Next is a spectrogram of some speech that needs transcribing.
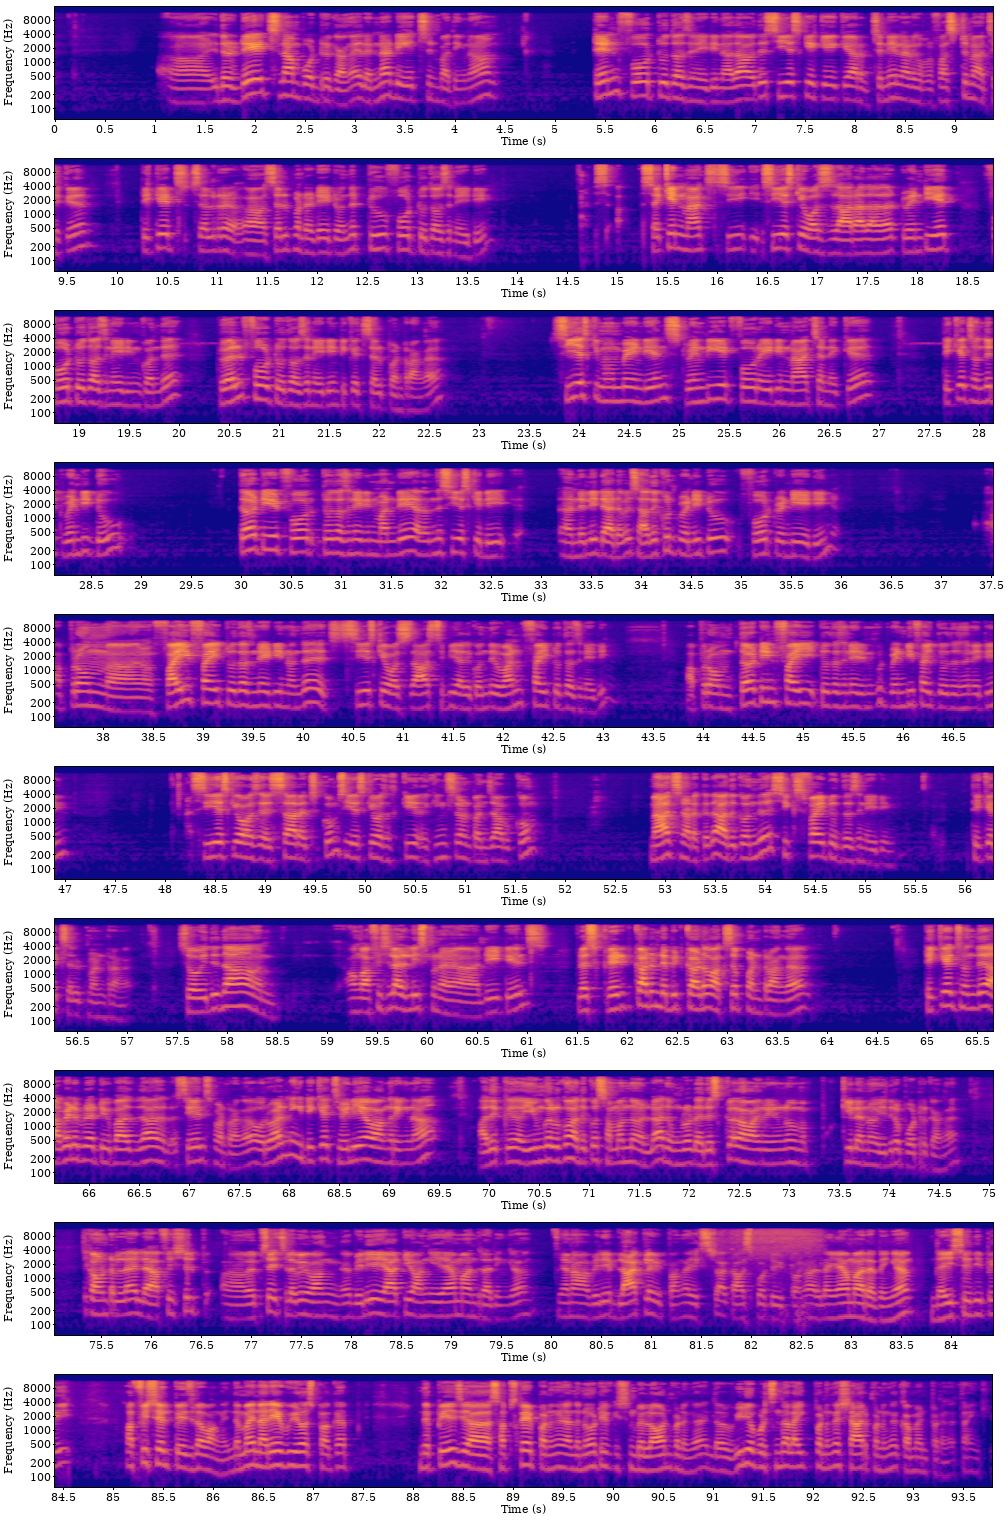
இதோட டேட்ஸ்லாம் போட்டிருக்காங்க. இதில் என்ன டேட்ஸ்னு பார்த்தீங்கன்னா ten four two thousand eighteen அதாவது சிஎஸ்கே கேகேஆர் சென்னையில் நடக்கிற ஃபஸ்ட்டு மேட்ச்சுக்கு டிக்கெட்ஸ் செல்ற செல் பண்ணுற டேட் வந்து two four two thousand eighteen second match C CSK versus ஆறாவது அதாவது twenty eight four two thousand எயிட்டீனுக்கு வந்து twelve four two thousand eighteen ticket sell பண்ணுறாங்க CSK Mumbai Indians twenty eight four eighteen match அன்னைக்கு tickets வந்து twenty two thirty eight four two thousand eighteen Monday அது வந்து CSK D Delhi Daredevils அதுக்கும் twenty two four twenty eighteen அப்புறம் five five two thousand eighteen வந்து CSK versus RCB அதுக்கு வந்து one five two thousand eighteen அப்புறம் thirteen five two thousand எயிட்டீனுக்கும் twenty five two thousand eighteen CSK versus எஸ்ஆர்ஹெச்சுக்கும் CSK versus Kings Eleven பஞ்சாபுக்கும் match நடக்குது. அதுக்கு வந்து six five two thousand eighteen ticket sell பண்ணுறாங்க so இதுதான் அவங்க அஃபிஷியலாக ரிலீஸ் பண்ண டீட்டெயில்ஸ் ப்ளஸ் கிரெடிட் கார்டும் டெபிட் கார்டும் அக்செப்ட் பண்ணுறாங்க டிக்கெட்ஸ் வந்து அவைலபிலிட்டி பார்த்து தான் சேல்ஸ் பண்ணுறாங்க ஒரு வேளை நீங்கள் டிக்கெட்ஸ் வெளியே வாங்குறீங்கன்னா அதுக்கு இவங்களுக்கும் அதுக்கும் சம்மந்தம் இல்லை. அது உங்களோட ரிஸ்க்கில் தான் வாங்குறீங்களும் கீழே இதில் போட்டிருக்காங்க. கவுண்டரில் இல்லை அஃபிஷியல் வெப்சைட்ஸில் போய் வாங்குங்க. வெளியே யார்ட்டையும் வாங்கி ஏமாந்துடாதீங்க ஏன்னா வெளியே பிளாக்ல விற்பாங்க எக்ஸ்ட்ரா காசு போட்டு விற்பாங்க அதெல்லாம் ஏமாறாதீங்க. தயவுசெய்து போய் அஃபிஷியல் பேஜில் வாங்க. இந்த மாதிரி நிறைய வீடியோஸ் பார்க்க இந்த பேஜ் சப்ஸ்கிரைப் பண்ணுங்கள் அந்த நோட்டிஃபிகேஷன் பெல் ஆன் பண்ணுங்கள் இந்த வீடியோ பிடிச்சிருந்தா லைக் பண்ணுங்கள் ஷேர் பண்ணுங்கள் கமெண்ட் பண்ணுங்கள் தேங்க்யூ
